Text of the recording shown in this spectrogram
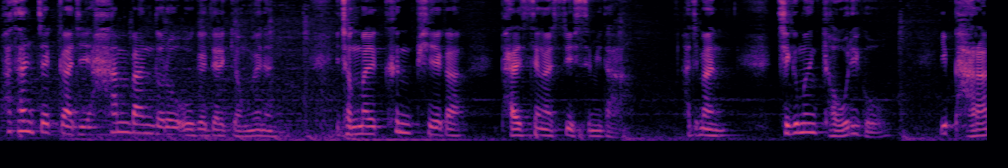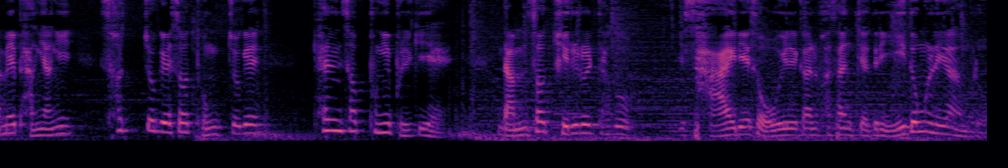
화산재까지 한반도로 오게 될 경우에는 정말 큰 피해가 발생할 수 있습니다. 하지만 지금은 겨울이고 이 바람의 방향이 서쪽에서 동쪽에 편서풍이 불기에 남서 기류를 타고 4일에서 5일간 화산재들이 이동을 해야 하므로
